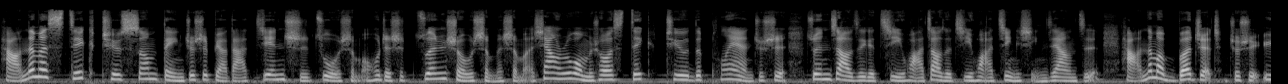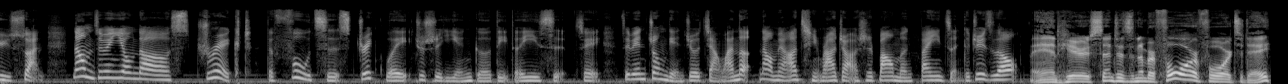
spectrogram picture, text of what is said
好，那么 stick to something 就是表达坚持做什么，或者是 遵守什么什么。像如果我们说 stick to the plan，就是遵照这个计划，照着计划进行这样子。好，那么 budget 就是预算。那我们这边用到 strict 的副词 strictly 就是严格的的意思。所以这边重点就讲完了。那我们要请 Roger 老师帮我们翻译整个句子哦。 And here's sentence number four for today.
